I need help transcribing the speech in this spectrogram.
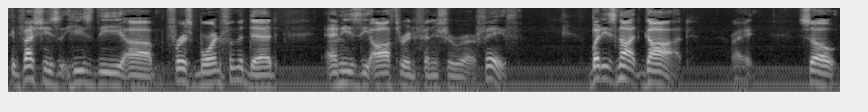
confession. He's he's the uh, firstborn from the dead, and he's the author and finisher of our faith. But he's not God, right? So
